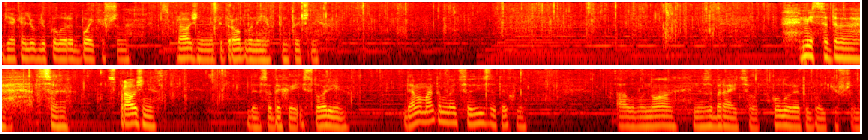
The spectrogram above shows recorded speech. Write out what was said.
Як я люблю колорит Бойківщини. Справжній, непідроблений і автентичний. Місце, де все справжнє, де все дихає історією, де моментом навіть все і затихло. Але воно не забирає цього колориту Бойківщини.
